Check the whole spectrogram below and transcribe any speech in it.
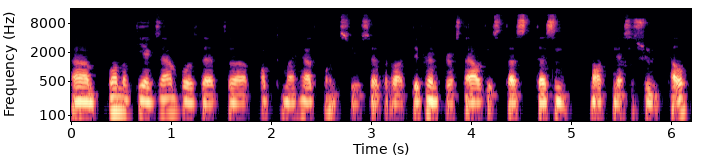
Um, one of the examples that uh, popped to my head once you said about different personalities does doesn't not necessarily help,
